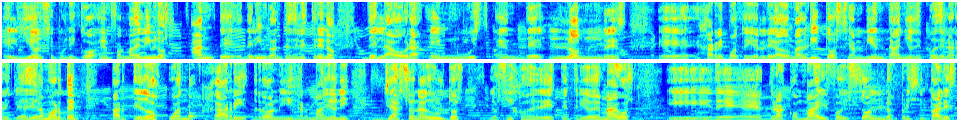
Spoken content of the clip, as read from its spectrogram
El guion se publicó en forma de libros antes, de libro antes del estreno de la obra en West End de Londres. Eh, Harry Potter y el legado maldito se ambienta años después de las Reliquias de la Muerte, parte 2, cuando Harry, Ron y Hermione ya son adultos, los hijos de este trío de magos y de Draco Malfoy son los principales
